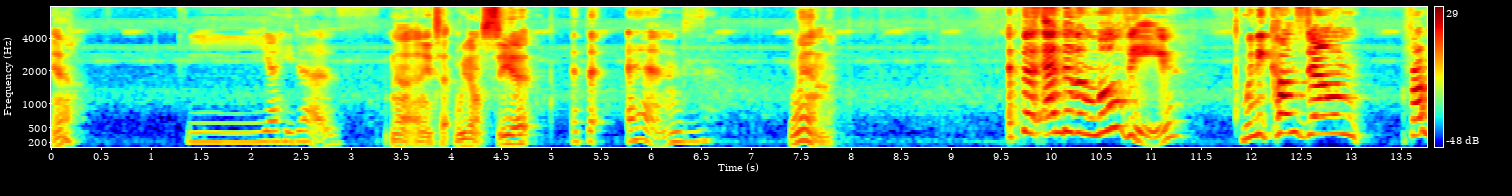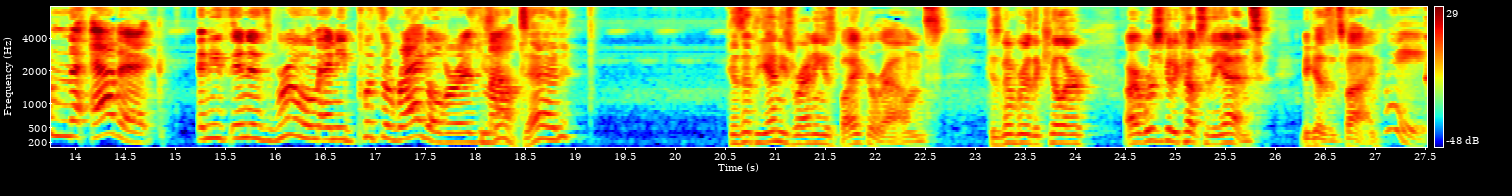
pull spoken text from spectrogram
Yeah, Yeah, he does. not anytime. We don't see it. At the end. When? At the end of the movie, when he comes down from the attic and he's in his room and he puts a rag over his He's mouth. He's not dead. Because at the end, he's riding his bike around. Because remember, the killer. Alright, we're just going to cut to the end because it's fine. Wait.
